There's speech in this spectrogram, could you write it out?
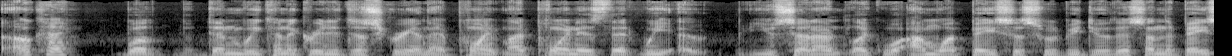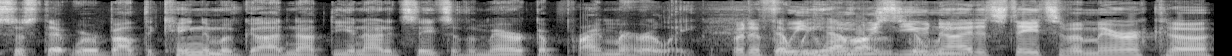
Okay. Well, then we can agree to disagree on that point. My point is that we, uh, you said on like on what basis would we do this? On the basis that we're about the kingdom of God, not the United States of America primarily. But if That we, have a- lose the that we- United States of America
